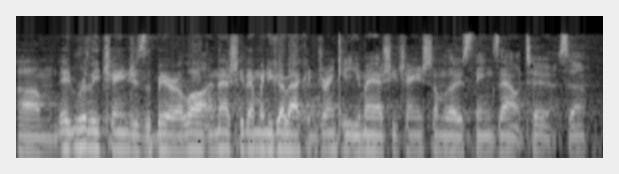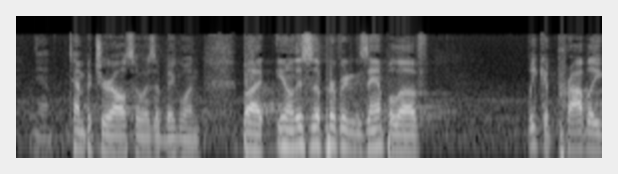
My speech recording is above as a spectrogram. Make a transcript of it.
Um, it really changes the beer a lot. And actually, then when you go back and drink it, you may actually change some of those things out too. So. Yeah, temperature also is a big one. But, you know, this is a perfect example of we could probably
